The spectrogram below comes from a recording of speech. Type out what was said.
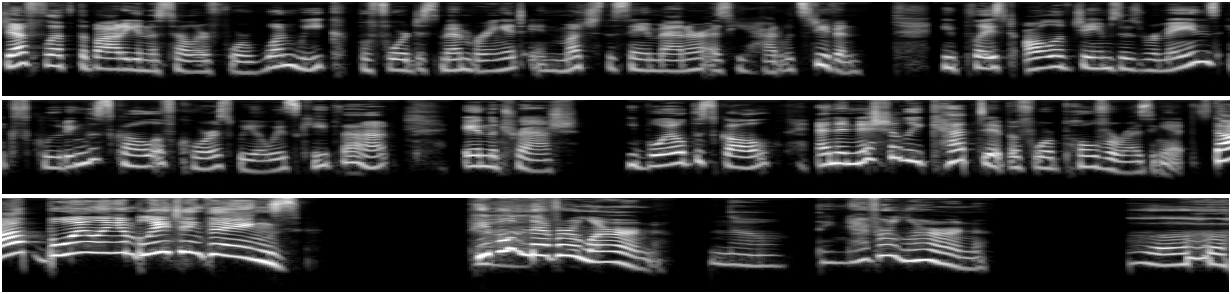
Jeff left the body in the cellar for one week before dismembering it in much the same manner as he had with Stephen. He placed all of James's remains, excluding the skull, of course, we always keep that, in the trash. He boiled the skull and initially kept it before pulverizing it. Stop boiling and bleaching things! People never learn. No. They never learn. Ugh.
